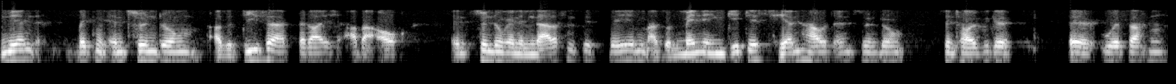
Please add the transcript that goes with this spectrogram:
Nierenbeckenentzündung, also dieser Bereich, aber auch Entzündungen im Nervensystem, also Meningitis, Hirnhautentzündung sind häufige äh, Ursachen.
